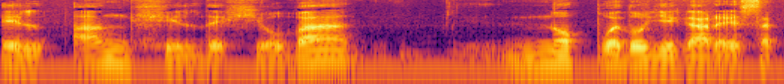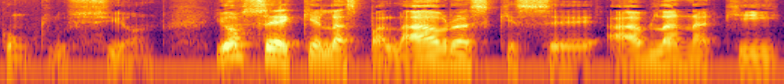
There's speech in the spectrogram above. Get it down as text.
el ángel de Jehová, no puedo llegar a esa conclusión. Yo sé que las palabras que se hablan aquí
